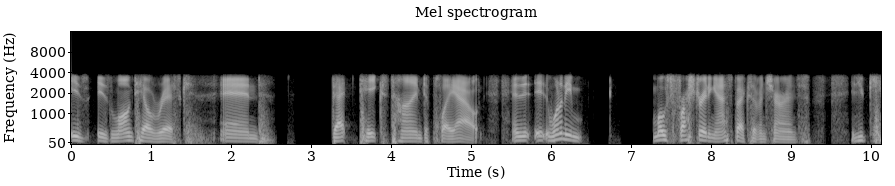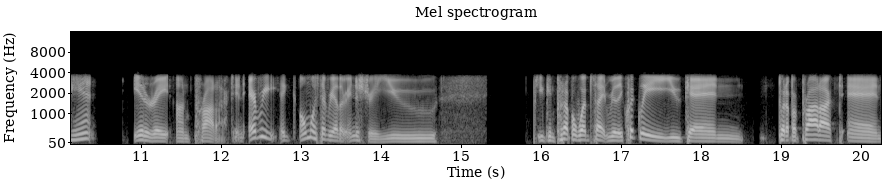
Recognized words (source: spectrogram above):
is is long tail risk, and that takes time to play out. And it, it, one of the most frustrating aspects of insurance is you can't iterate on product. In every like, almost every other industry, you you can put up a website really quickly. You can put up a product and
